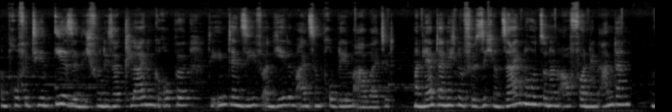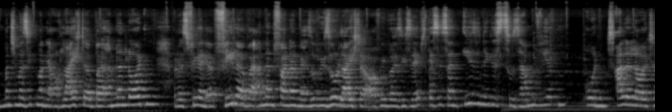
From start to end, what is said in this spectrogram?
und profitieren irrsinnig von dieser kleinen Gruppe, die intensiv an jedem einzelnen Problem arbeitet. Man lernt da nicht nur für sich und seinen Hund, sondern auch von den anderen. manchmal sieht man ja auch leichter bei anderen Leuten, oder es fehlen ja Fehler bei anderen fallen dann ja sowieso leichter auf wie bei sich selbst. Es ist ein irrsinniges Zusammenwirken und alle Leute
